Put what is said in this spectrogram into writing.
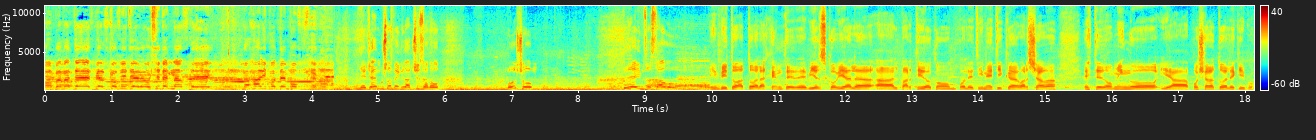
BWTS Bielsko w niedzielę o 17 na hali pod Dębowcem. W niedzielę muszą wygrać 3-0. Muszą. Invito a toda la gente de Bielsko-Biala al partido con Poletinética Warszawa este domingo y a apoyar a todo el equipo.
